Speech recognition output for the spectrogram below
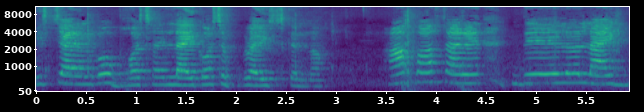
इस चैनल को बहुत सारे लाइक और सब्सक्राइब करना। हाँ बहुत सारे दे लो लाइक भी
